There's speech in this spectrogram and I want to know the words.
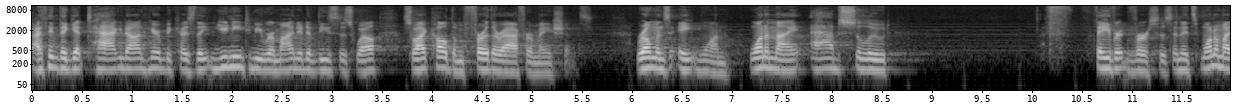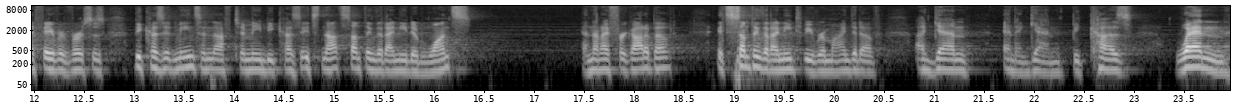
I think they get tagged on here because they, you need to be reminded of these as well. So I call them further affirmations. Romans 8:1, one of my absolute favorite verses. And it's one of my favorite verses because it means enough to me because it's not something that I needed once and then I forgot about. It's something that I need to be reminded of again and again because when,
